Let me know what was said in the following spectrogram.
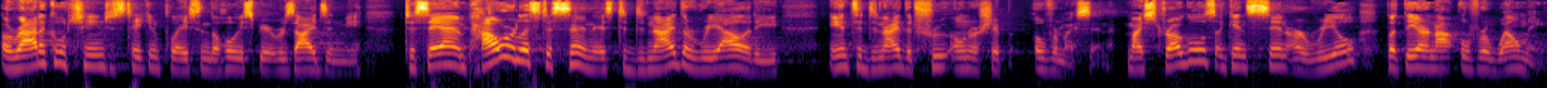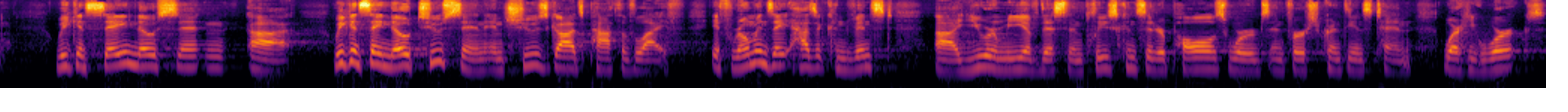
A radical change has taken place and the Holy Spirit resides in me. To say I am powerless to sin is to deny the reality and to deny the true ownership over my sin. My struggles against sin are real, but they are not overwhelming. We can say no sin. Uh, we can say no to sin and choose God's path of life. If Romans 8 hasn't convinced uh, you or me of this, then please consider Paul's words in 1 Corinthians 10, where he works.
